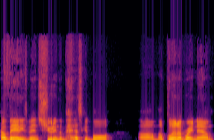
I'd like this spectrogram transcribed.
how bad he's been shooting the basketball. Um, I'm pulling up right now.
